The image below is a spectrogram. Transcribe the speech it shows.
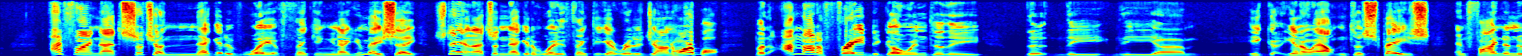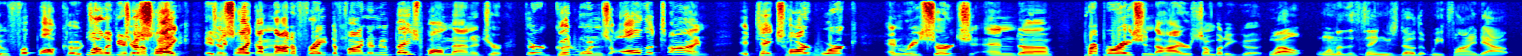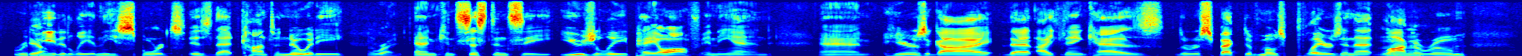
I find that such a negative way of thinking. You know, you may say, Stan, that's a negative way to think to get rid of John Harbaugh. But I'm not afraid to go into the the the the um, eco, you know out into space and find a new football coach. Well, if you're just find- like just like I'm not afraid to find a new baseball manager. There are good ones all the time. It takes hard work and research and uh, preparation to hire somebody good. Well, one of the things though that we find out repeatedly in these sports is that continuity Right. and consistency usually pay off in the end. And here's a guy that I think has the respect of most players in that mm-hmm. locker room.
